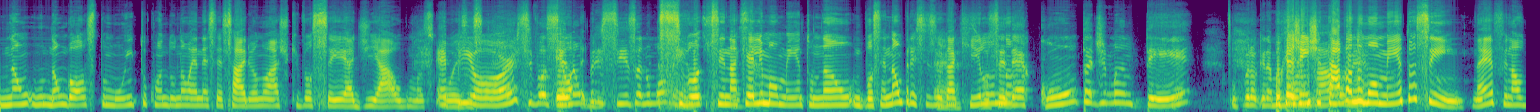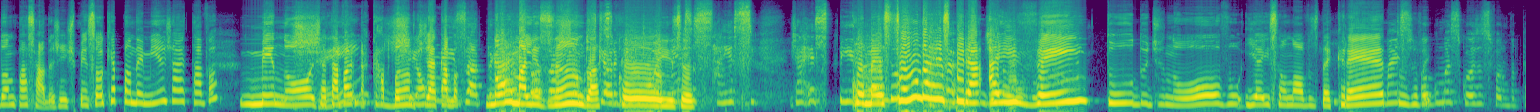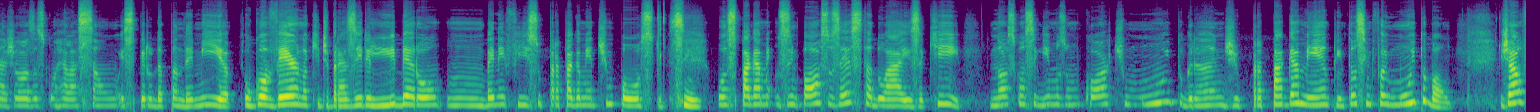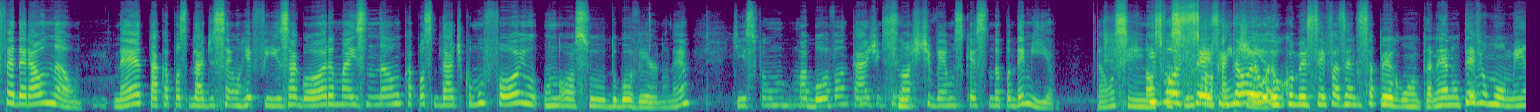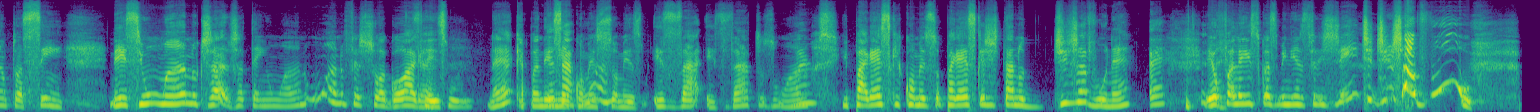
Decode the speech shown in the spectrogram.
não, não gosto muito quando não é necessário, eu não acho que você adiar algumas É coisas. pior se você Eu- não precisa no momento. Se, vo- se naquele momento não, você não precisa É, daquilo, Se você não- der conta de manter o programa porque a gente normal, estava né? no momento assim, né? Final do ano passado. A gente pensou que a pandemia já estava menor, já estava Gente, acabando, um já estava normalizando as coisas. Já respirando. Começando a respirar, aí novo. vem tudo de novo, e aí são novos decretos. Mas algumas coisas foram vantajosas com relação a esse período da pandemia. O governo aqui de Brasília liberou um benefício para pagamento de imposto. Sim. Os, pagamentos, os impostos estaduais aqui, nós conseguimos um corte muito grande para pagamento. Então, assim, foi muito bom. Já o federal, não. Né? Tá com a possibilidade de ser um refis agora, mas não com a possibilidade como foi o, o nosso do governo, né? Que isso foi um- uma boa vantagem que Sim. nós tivemos questão da pandemia. Então, assim, nós e conseguimos vocês, colocar então em dia. eu, eu comecei fazendo essa pergunta, né? Não teve um momento assim, nesse um ano, que já, já tem um ano, um ano fechou agora, Fez um ano. né? Que a pandemia Exato, um começou mesmo. Exa exatos um ano. E parece que começou, parece que a gente está no déjà vu, né? É. Eu falei isso com as meninas, falei, gente, déjà vu!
